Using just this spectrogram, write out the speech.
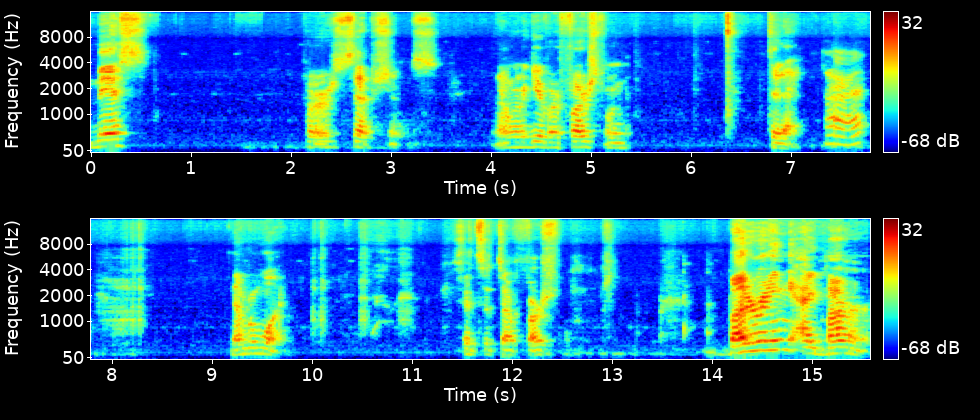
misperceptions. And I'm going to give our first one today. All right. Number one, since it's our first one, buttering a burn.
